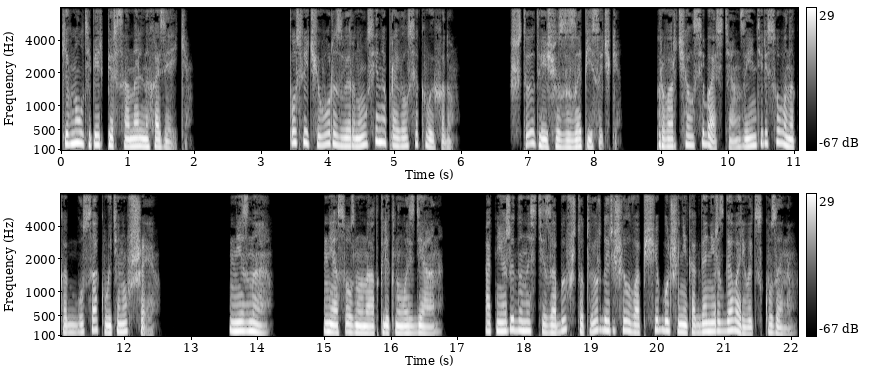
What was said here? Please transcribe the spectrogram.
кивнул теперь персонально хозяйке. После чего развернулся и направился к выходу. «Что это еще за записочки?» — проворчал Себастьян, заинтересованно, как гусак, вытянув шею. «Не знаю», — неосознанно откликнулась Диана от неожиданности забыв, что твердо решил вообще больше никогда не разговаривать с кузеном.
